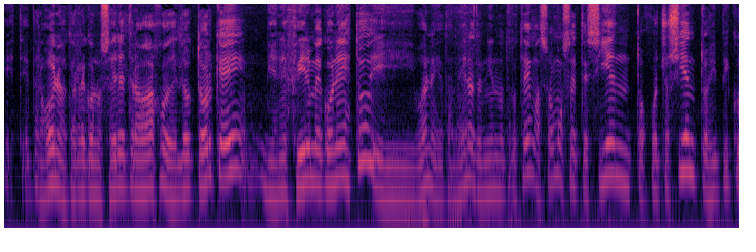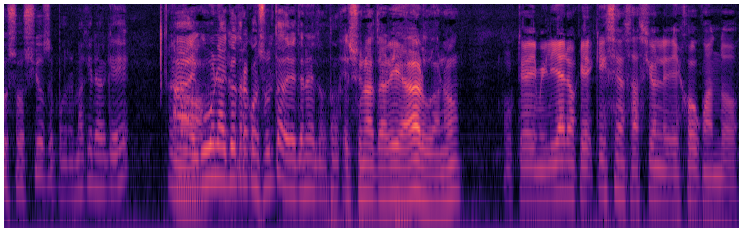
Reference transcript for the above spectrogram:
Este, pero bueno, hay que reconocer el trabajo del doctor que viene firme con esto y bueno, y también atendiendo otros temas. Somos 700, 800 y pico socios, se podrá imaginar que no, alguna que otra consulta debe tener el doctor. Es una tarea ardua, ¿no? Usted, Emiliano, ¿qué, qué sensación le dejó cuando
